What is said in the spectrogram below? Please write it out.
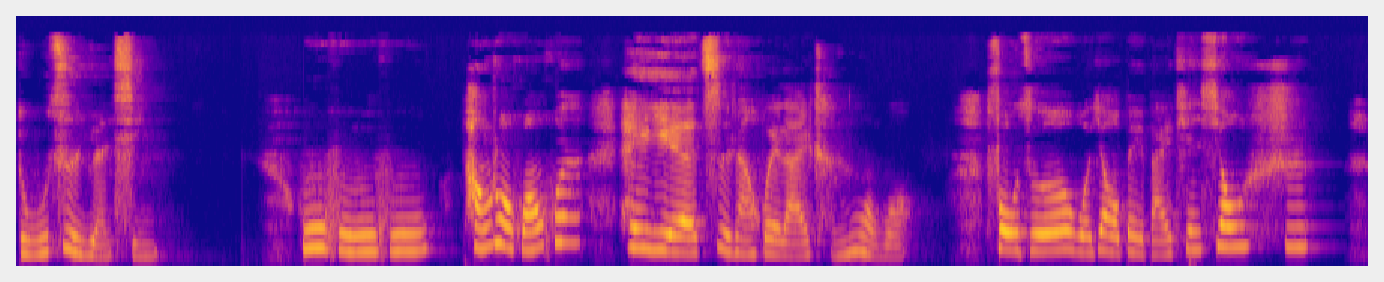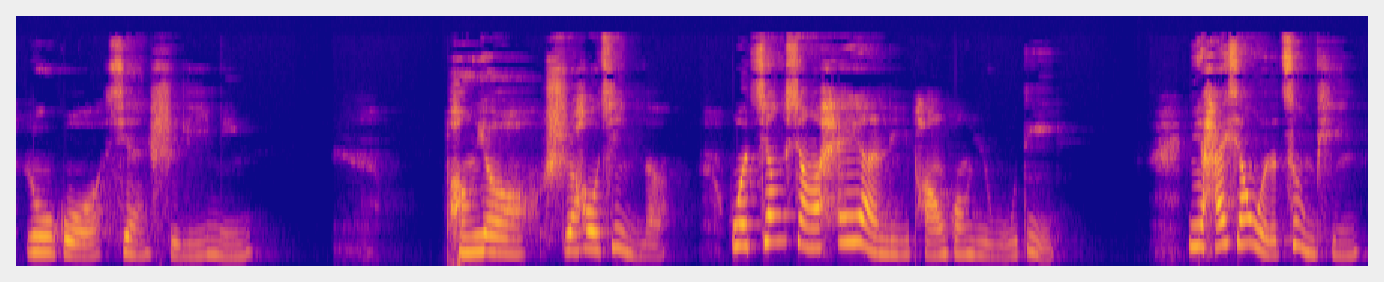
独自远行。呜呼呜呼！倘若黄昏，黑夜自然会来沉默我；否则，我要被白天消失。如果现是黎明，朋友，时候近了。我将向黑暗里彷徨于无地。你还想我的赠品？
